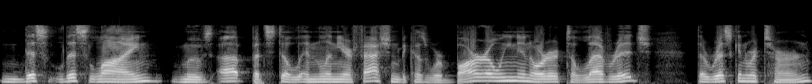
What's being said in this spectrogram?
this this line moves up, but still in linear fashion because we're borrowing in order to leverage the risk and return,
